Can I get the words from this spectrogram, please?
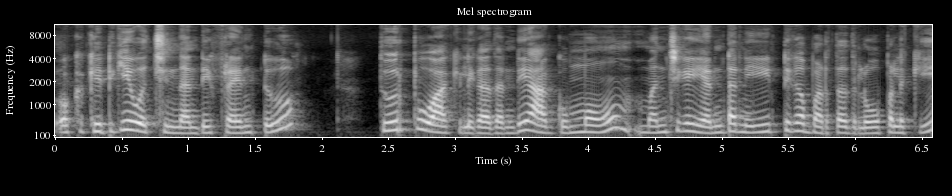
ఒక కిటికీ వచ్చిందండి ఫ్రంట్. తూర్పు వాకిలి కదండి. ఆ గుమ్మం మంచిగా ఎండ నీట్గా పడుతుంది లోపలికి.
